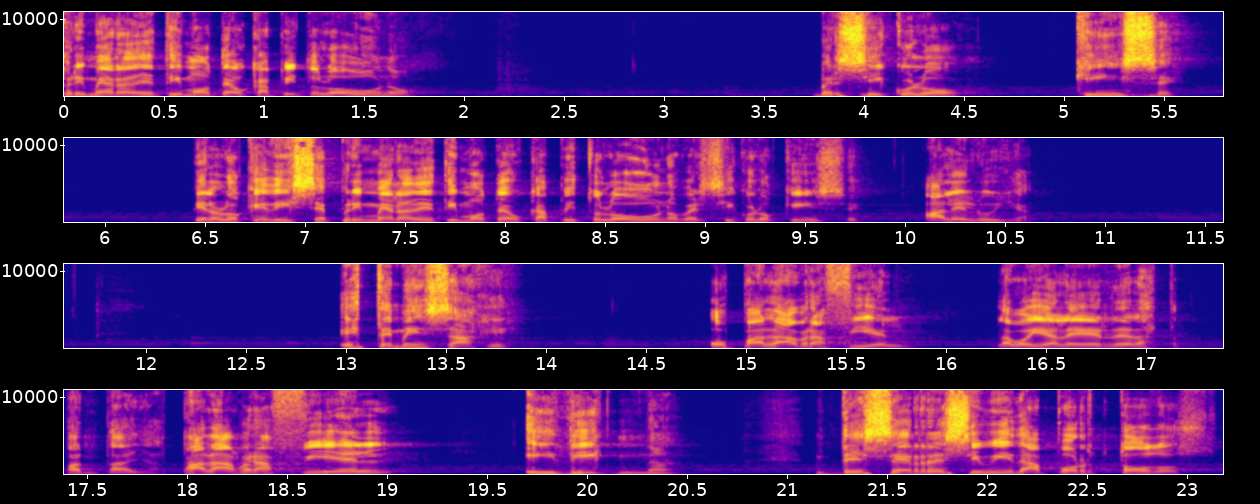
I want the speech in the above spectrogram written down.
Primera de Timoteo capítulo 1, versículo 15. Mira lo que dice Primera de Timoteo capítulo 1, versículo 15. Aleluya. Este mensaje o palabra fiel, la voy a leer de las pantallas. Palabra fiel y digna de ser recibida por todos.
